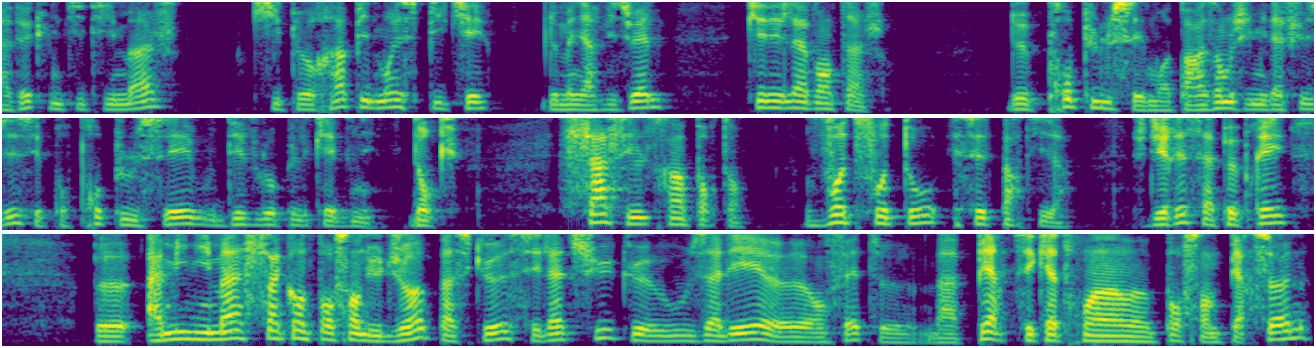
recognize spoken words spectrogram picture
avec une petite image qui peut rapidement expliquer de manière visuelle quel est l'avantage de propulser. Moi, par exemple, j'ai mis la fusée, c'est pour propulser ou développer le cabinet. Donc, ça, c'est ultra important. Votre photo et cette partie-là. Je dirais, c'est à peu près euh, à minima 50% du job parce que c'est là-dessus que vous allez euh, en fait euh, bah, perdre ces 80% de personnes.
